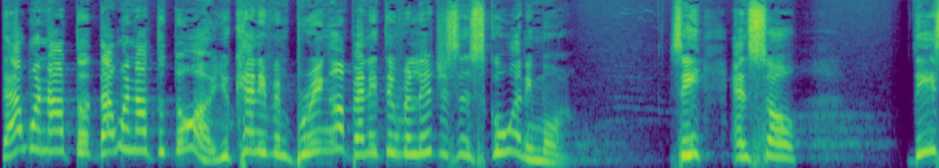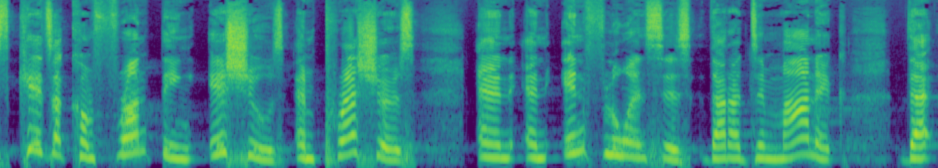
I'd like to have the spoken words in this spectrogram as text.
That went out the, that went out the door. You can't even bring up anything religious in school anymore. See? And so these kids are confronting issues and pressures and, and influences that are demonic that,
